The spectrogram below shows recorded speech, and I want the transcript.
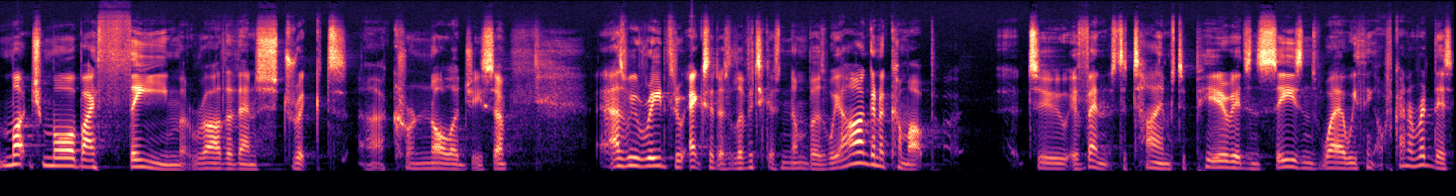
much more by theme rather than strict uh, chronology. So, as we read through Exodus, Leviticus, Numbers, we are going to come up to events, to times, to periods and seasons where we think, oh, I've kind of read this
